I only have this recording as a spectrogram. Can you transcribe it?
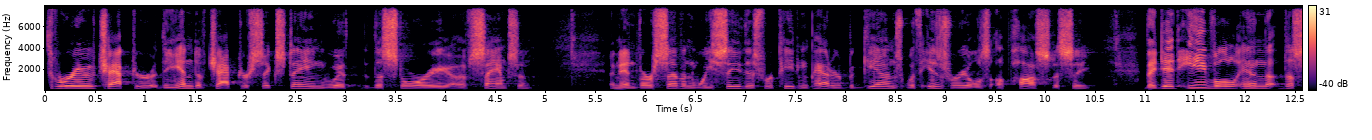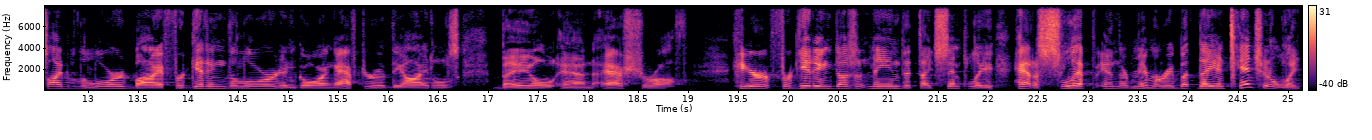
through chapter, the end of chapter 16 with the story of Samson. And in verse 7, we see this repeating pattern begins with Israel's apostasy. They did evil in the sight of the Lord by forgetting the Lord and going after the idols, Baal and Ashtaroth. Here, forgetting doesn't mean that they simply had a slip in their memory, but they intentionally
